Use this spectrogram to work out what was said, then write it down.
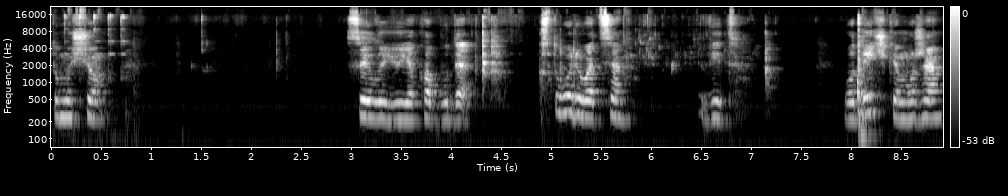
Тому що силою, яка буде створюватися від водички, може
